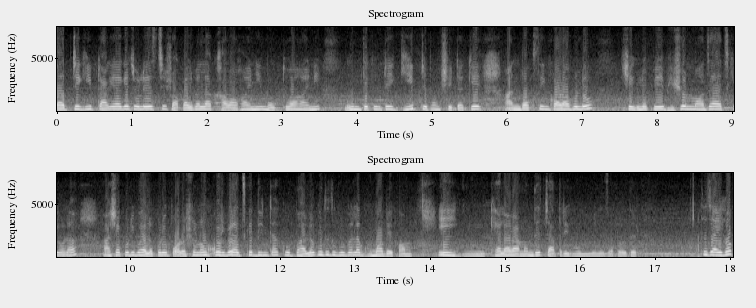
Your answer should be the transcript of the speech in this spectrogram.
বার্থডে গিফট আগে আগে চলে এসছে, সকালবেলা খাওয়া হয়নি, মুখ ধোয়া হয়নি, ঘুম থেকে উঠে গিফট এবং সেটাকে আনবক্সিং করা হলো। সেগুলো পেয়ে ভীষণ মজা আজকে ওরা। আশা করি ভালো করে পড়াশোনাও করবে আজকের দিনটা। খুব ভালো, কিন্তু দুপুরবেলা ঘুমাবে কম। এই খেলার আনন্দে চাতরি ঘুম ভেঙে যাবে ওদের। তো যাই হোক,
